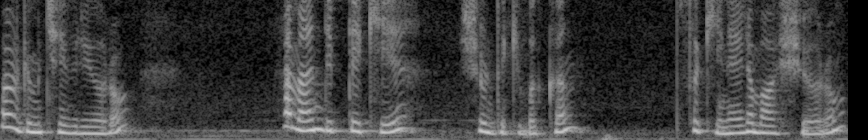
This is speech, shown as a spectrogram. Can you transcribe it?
Örgümü çeviriyorum. Hemen dipteki şuradaki bakın sık iğne ile başlıyorum.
